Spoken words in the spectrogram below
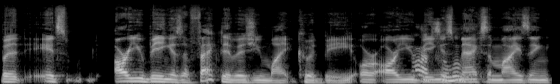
but it's are you being as effective as you might could be, or are you Oh, being absolutely. as maximizing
